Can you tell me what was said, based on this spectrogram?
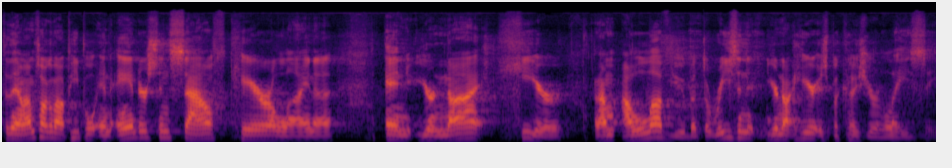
to them. I'm talking about people in Anderson, South Carolina. And you're not here. And I'm, I love you, but the reason you're not here is because you're lazy.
